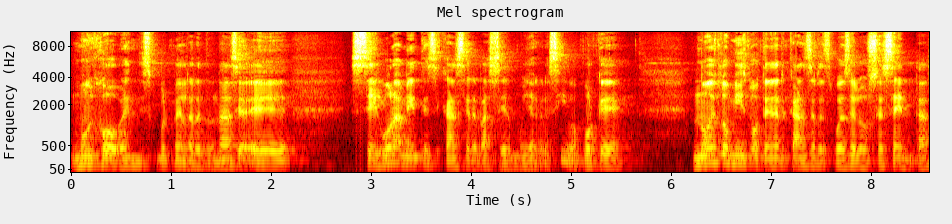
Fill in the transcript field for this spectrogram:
muy joven, disculpen la redundancia, eh, seguramente ese cáncer va a ser muy agresivo, porque no es lo mismo tener cáncer después de los 60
